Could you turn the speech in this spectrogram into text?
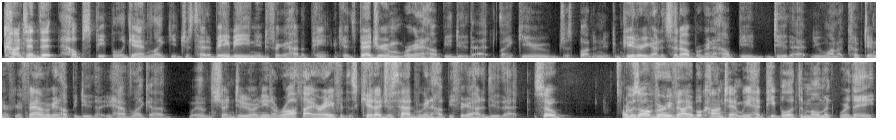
content that helps people. Again, like you just had a baby, you need to figure out how to paint your kid's bedroom. We're going to help you do that. Like you just bought a new computer, you got it set up. We're going to help you do that. You want to cook dinner for your family, we're going to help you do that. You have like a well, should I do? I need a Roth IRA for this kid I just had. We're going to help you figure out how to do that. So it was all very valuable content. We had people at the moment where they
